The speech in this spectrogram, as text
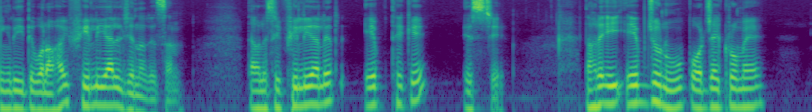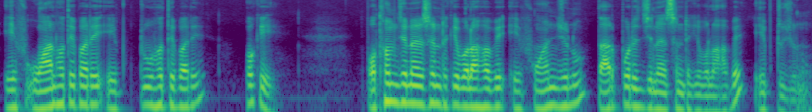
ইংরেজিতে বলা হয় ফিলিয়াল জেনারেশন। তাহলে সেই ফিলিয়ালের এফ থেকে এসছে। তাহলে এই এফ জনু পর্যায়ক্রমে এফ ওয়ান হতে পারে এফ টু হতে পারে ওকে প্রথম জেনারেশনটাকে বলা হবে এফ ওয়ান জনু, তারপরের জেনারেশনটাকে বলা হবে এফ টু জনু।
